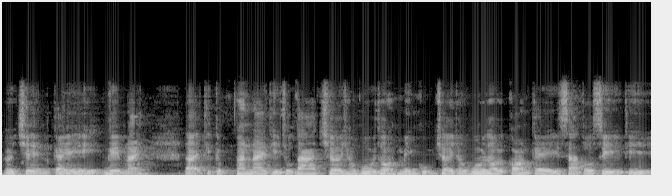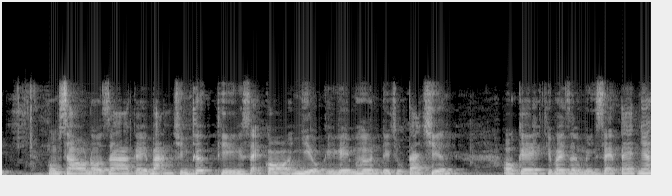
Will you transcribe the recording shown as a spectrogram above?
ở trên cái game này. Đấy, thì cái phần này thì chúng ta chơi cho vui thôi, mình cũng chơi cho vui thôi. Còn cái Satoshi thì hôm sau nó ra cái bản chính thức thì sẽ có nhiều cái game hơn để chúng ta chiến. Ok, thì bây giờ mình sẽ test nhé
